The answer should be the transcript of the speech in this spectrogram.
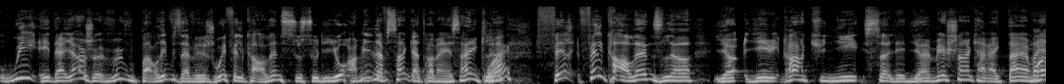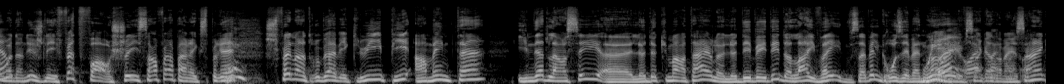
Oui, et d'ailleurs, je veux vous parler. Vous avez joué Phil Collins sous Studio en 1985. Là. Ouais. Phil, Phil Collins, là, il, a- il est rancunier solide. Il a un méchant caractère. Moi, à un moment donné, je l'ai fait sans faire par exprès. Je fais l'entrevue avec lui, puis en même temps, il venait de lancer euh, le documentaire, le, le DVD de Live Aid. Vous savez, le gros événement Oui, en ouais, 1985.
